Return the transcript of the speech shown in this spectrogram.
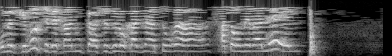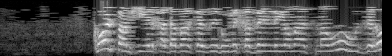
אומר כמו שבחנוכה שזה לא חג מהתורה, אתה אומר הלל, כל פעם שיהיה לך דבר כזה והוא מכוון ליום העצמאות, זה לא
